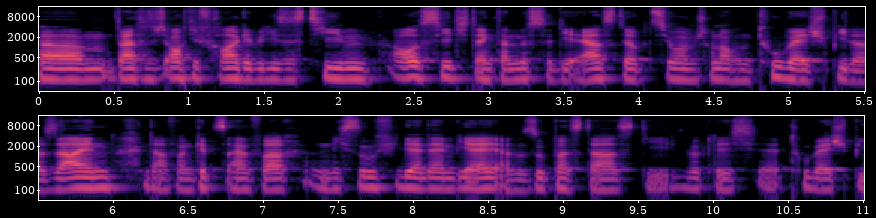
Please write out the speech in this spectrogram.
Ähm, da ist natürlich auch die Frage, wie dieses Team aussieht. Ich denke, dann müsste die erste Option schon auch ein Two-Way-Spieler sein. Davon gibt es einfach nicht so viele in der NBA, also Superstars, die wirklich äh, Two-Way-Spieler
